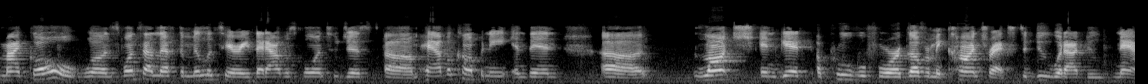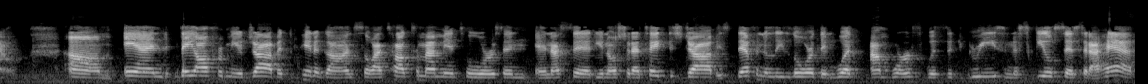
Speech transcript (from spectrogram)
my goal was once I left the military that I was going to just um, have a company and then uh, launch and get approval for government contracts to do what I do now. Um, and they offered me a job at the Pentagon. So I talked to my mentors and, and I said, you know, should I take this job? It's definitely lower than what I'm worth with the degrees and the skill sets that I have.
